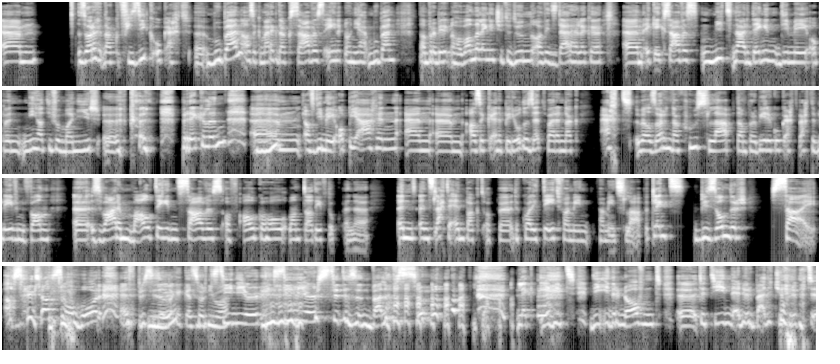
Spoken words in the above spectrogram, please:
zorg dat ik fysiek ook echt uh, moe ben. Als ik merk dat ik s'avonds eigenlijk nog niet echt moe ben, dan probeer ik nog een wandelingetje te doen of iets dergelijks. Um, ik kijk s'avonds niet naar dingen die mij op een negatieve manier uh, kunnen prikkelen um, of die mij opjagen. En um, als ik in een periode zit waarin dat ik echt wil zorgen dat ik goed slaap, dan probeer ik ook echt weg te blijven van uh, zware maaltijden s'avonds of alcohol, want dat heeft ook een een, een slechte impact op uh, de kwaliteit van mijn, van mijn slaap. Het klinkt bijzonder saai. Als ik dat zo hoor, is het precies nee, alsof ik een soort senior, senior citizen ben of zo. ja. Like Edith, die iedere avond uh, te tien in haar beddetje kruipt.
